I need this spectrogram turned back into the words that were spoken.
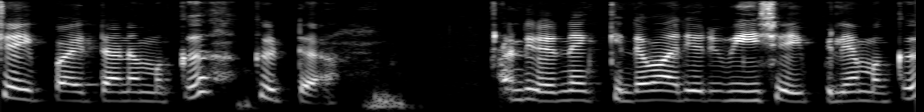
ഷേപ്പായിട്ടാണ് നമുക്ക് കിട്ടുക. കണ്ടില്ലേ? നെക്കിന്റെ മാതിരി ഒരു വി ഷേപ്പിൽ നമുക്ക്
